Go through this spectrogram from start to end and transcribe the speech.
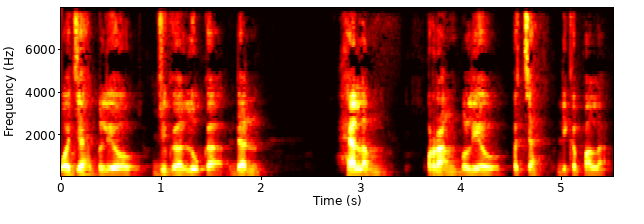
Wajah beliau juga luka dan helm perang beliau pecah di kepala.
